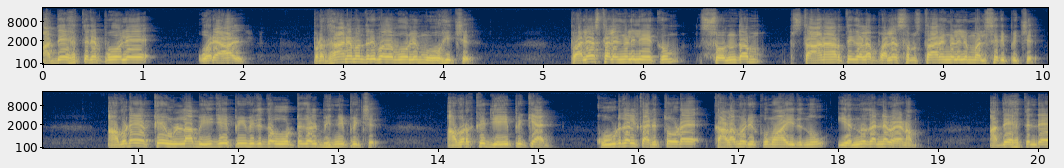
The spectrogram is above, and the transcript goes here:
അദ്ദേഹത്തിനെ പോലെ ഒരാൾ പ്രധാനമന്ത്രി പദം പോലും മോഹിച്ച് പല സ്ഥലങ്ങളിലേക്കും സ്വന്തം സ്ഥാനാർത്ഥികളെ പല സംസ്ഥാനങ്ങളിലും മത്സരിപ്പിച്ച് അവിടെയൊക്കെയുള്ള ബി ജെ പി വിരുദ്ധ വോട്ടുകൾ ഭിന്നിപ്പിച്ച് അവർക്ക് ജയിപ്പിക്കാൻ കൂടുതൽ കരുത്തോടെ കളമൊരുക്കുമായിരുന്നു എന്ന് തന്നെ വേണം അദ്ദേഹത്തിന്റെ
